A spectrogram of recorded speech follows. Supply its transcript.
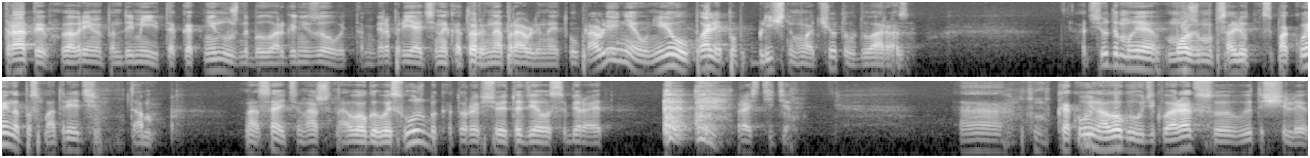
траты во время пандемии, так как не нужно было организовывать там, мероприятия, на которые направлено это управление, у нее упали по публичному отчету в два раза. Отсюда мы можем абсолютно спокойно посмотреть там на сайте нашей налоговой службы, которая все это дело собирает, простите, а, какую налоговую декларацию вытащили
